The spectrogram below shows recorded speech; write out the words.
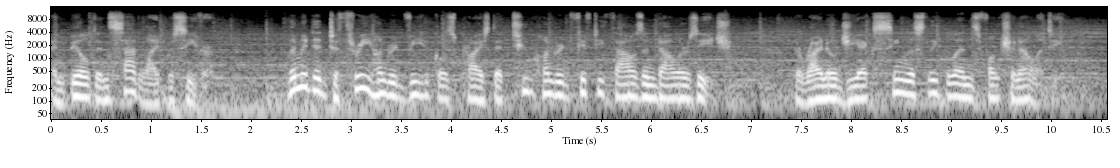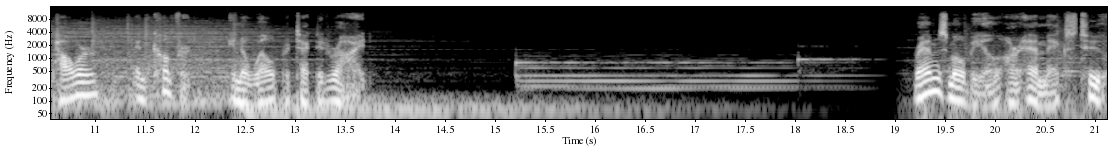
and built-in satellite receiver. Limited to 300 vehicles priced at $250,000 each, the Rhino GX seamlessly blends functionality, power, and comfort in a well-protected ride. Ramsmobile RMX2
